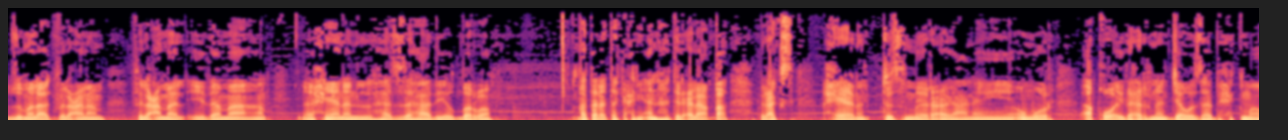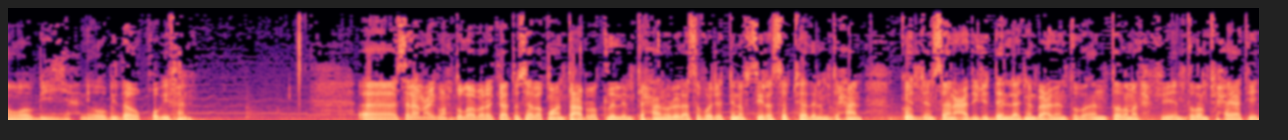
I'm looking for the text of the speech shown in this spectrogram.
زملائك في العالم في العمل إذا ما أحيانا الهزة هذه الضربة قتلتك يعني أنهت العلاقة بالعكس أحيانا تثمر يعني أمور أقوى إذا عرفنا نتجاوزها بحكمة وب يعني وبذوق وبفن. آه السلام عليكم ورحمة الله وبركاته. سبق وأن تعرضت للامتحان وللأسف وجدت نفسي رسبت في هذا الامتحان. كنت إنسان عادي جدا لكن بعد انتظمت في انتظمت في حياتي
